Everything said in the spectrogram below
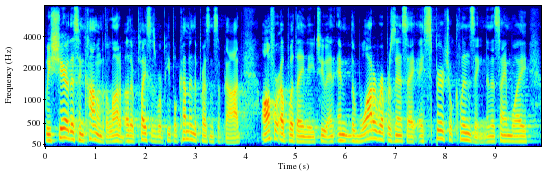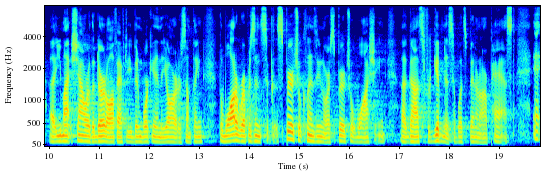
we share this in common with a lot of other places where people come in the presence of God offer up what they need to. And, and the water represents a, a spiritual cleansing in the same way uh, you might shower the dirt off after you've been working in the yard or something. The water represents a spiritual cleansing or a spiritual washing, uh, God's forgiveness of what's been in our past. And,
